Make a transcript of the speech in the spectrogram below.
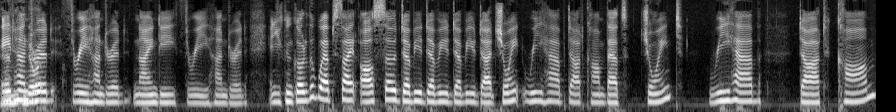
And you know what? 800 300 9300 and you can go to the website also www.jointrehab.com that's jointrehab.com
